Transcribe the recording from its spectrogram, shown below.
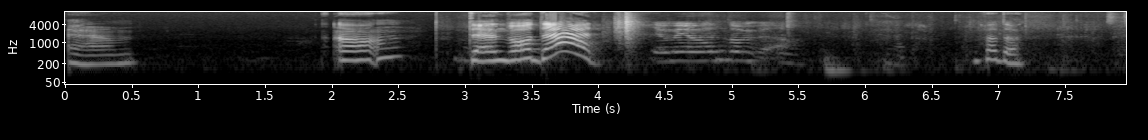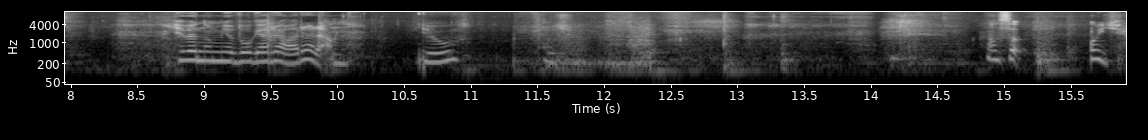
Ehm. Ja, den var där! Ja, men jag vet inte om... Vadå? Jag vet inte om jag vågar röra den. Jo. Alltså, oj.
